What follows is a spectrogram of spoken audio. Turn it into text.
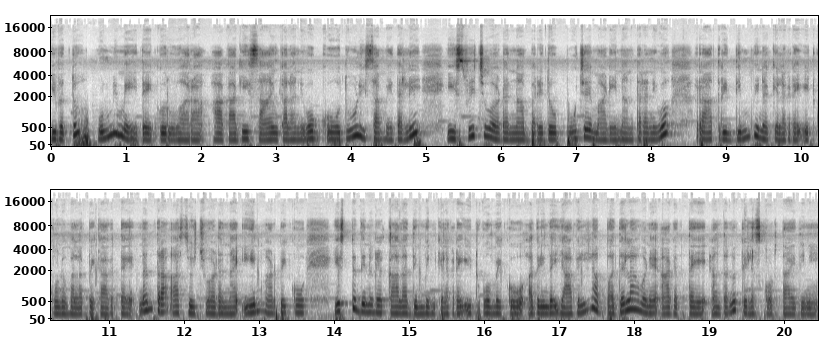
ಇವತ್ತು ಹುಣ್ಣಿಮೆ ಇದೆ ಗುರುವಾರ. ಹಾಗಾಗಿ ಸಾಯಂಕಾಲ ನೀವು ಗೋಧೂಳಿ ಸಮಯದಲ್ಲಿ ಈ ಸ್ವಿಚ್ ವರ್ಡನ್ನು ಬರೆದು ಪೂಜೆ ಮಾಡಿ ನಂತರ ನೀವು ರಾತ್ರಿ ದಿಂಬಿನ ಕೆಳಗಡೆ ಇಟ್ಕೊಂಡು ಮಲಗಬೇಕಾಗತ್ತೆ. ನಂತರ ಆ ಸ್ವಿಚ್ ವರ್ಡನ್ನು ಏನು ಮಾಡಬೇಕು? ಎಷ್ಟು ದಿನಗಳ ಕಾಲ ದಿಂಬಿನ ಕೆಳಗಡೆ ಇಟ್ಕೊಬೇಕು? ಅದರಿಂದ ಯಾವೆಲ್ಲ ಬದಲಾವಣೆ ಆಗತ್ತೆ ಅಂತಲೂ ತಿಳಿಸ್ಕೊಡ್ತಾ ಇದ್ದೀನಿ.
